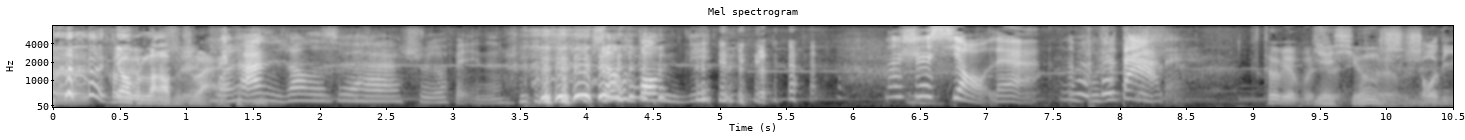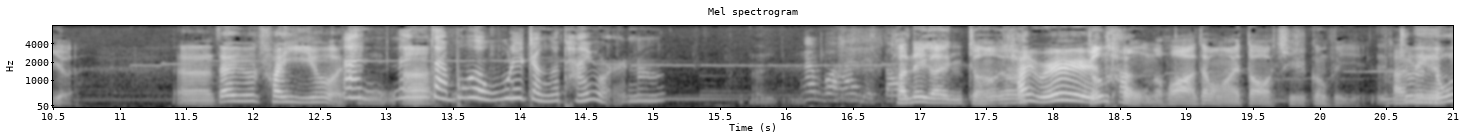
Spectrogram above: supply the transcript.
要不拉不出来。我啥？你上次去还施个肥呢，上苞米地。那是小的，那不是大的。特别不是也行烧地了。嗯，再就是穿衣服，那那你嗯咋不搁屋里整个痰盂儿呢？那不还得倒他那个你整痰盂儿整桶的话，再往外倒，其实更费劲。就是农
